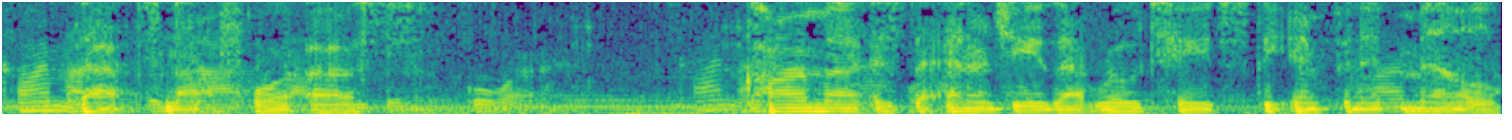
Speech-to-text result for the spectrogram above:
Karma That's not, not for us. Score. Karma is the energy that rotates the infinite mill.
